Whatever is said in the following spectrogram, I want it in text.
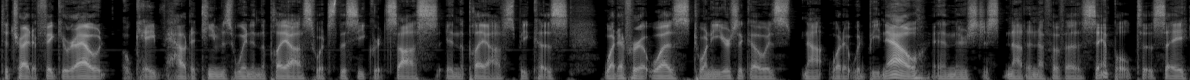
to try to figure out okay, how do teams win in the playoffs? What's the secret sauce in the playoffs? Because whatever it was 20 years ago is not what it would be now. And there's just not enough of a sample to say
